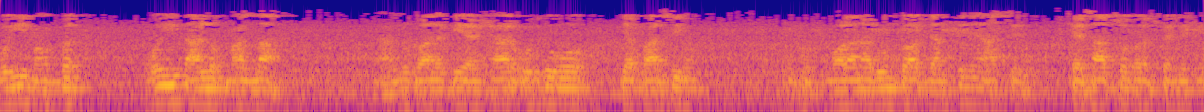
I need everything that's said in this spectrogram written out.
وہی محبت، وہی تعلق ماللہ حضرت والا کی اشعار اردو ہو یا فارسی ہو۔ مولانا روم تو آپ جانتے ہیں، آج سے چھ سات سو برس پہلے کے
